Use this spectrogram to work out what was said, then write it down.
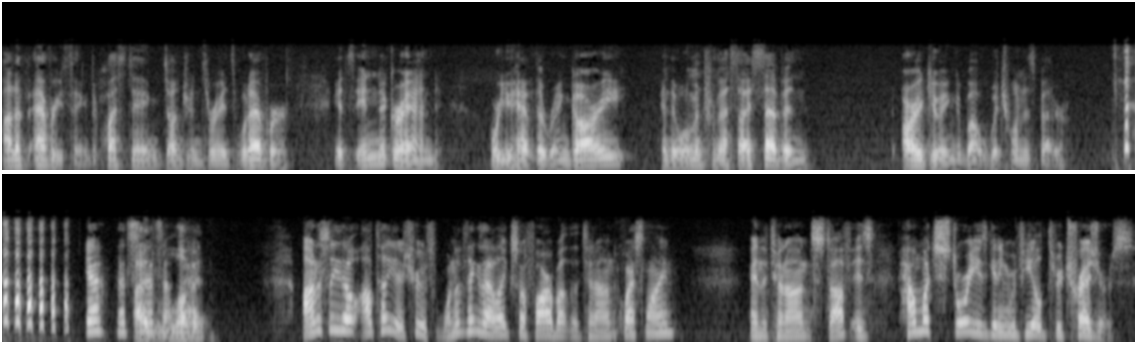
out of everything, the questing, dungeons, raids, whatever, it's in Nagrand where you have the Rangari and the woman from SI7 arguing about which one is better. Yeah, that's I that's not love bad. it. Honestly, though, I'll tell you the truth. One of the things I like so far about the Tanaan quest line and the Tanaan stuff is how much story is getting revealed through treasures.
